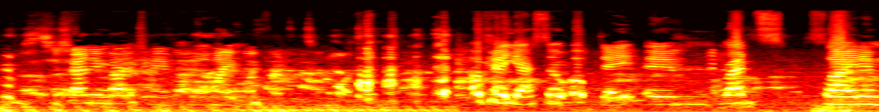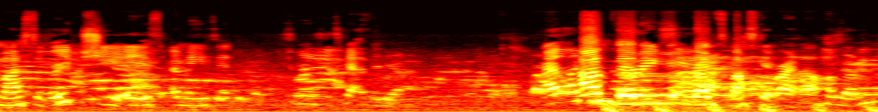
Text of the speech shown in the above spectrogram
She's trying to embarrass me before my boyfriend is going to watch it. okay, yeah, so update. Um, Red's flying in Master Route. She is amazing. She wants to get a video. I like I'm filming. Red's basket right now. Hold on.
